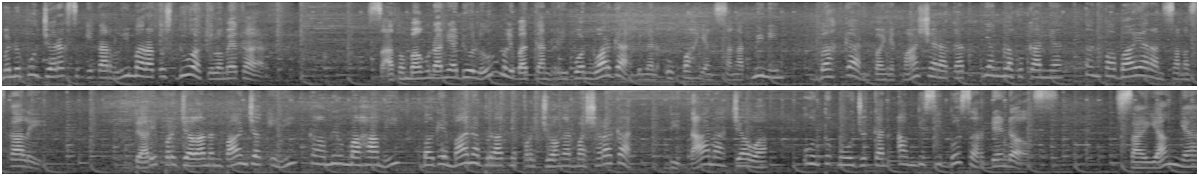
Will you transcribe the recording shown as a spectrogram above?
menempuh jarak sekitar 502 km. Saat pembangunannya dulu melibatkan ribuan warga dengan upah yang sangat minim, bahkan banyak masyarakat yang melakukannya tanpa bayaran sama sekali. Dari perjalanan panjang ini, kami memahami bagaimana beratnya perjuangan masyarakat di tanah Jawa untuk mewujudkan ambisi besar Dendels. Sayangnya,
